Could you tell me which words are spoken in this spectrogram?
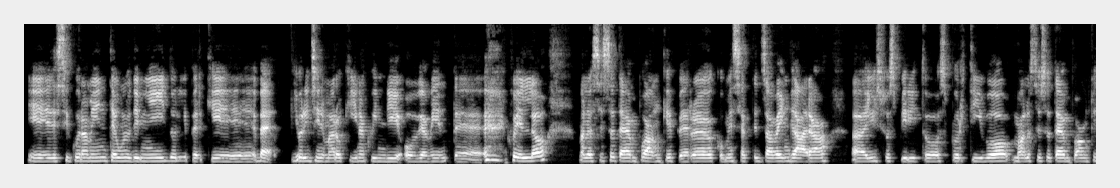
e sicuramente uno dei miei idoli perché, beh, di origine marocchina, quindi ovviamente quello, ma allo stesso tempo anche per come si atteggiava in gara, eh, il suo spirito sportivo, ma allo stesso tempo anche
